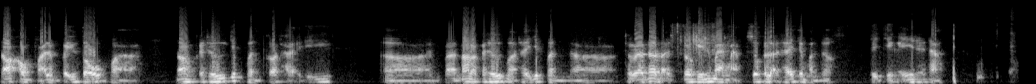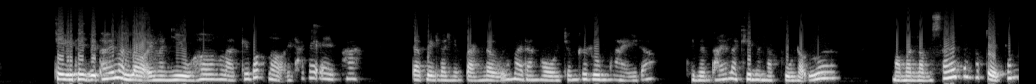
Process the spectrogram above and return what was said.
đó không phải là một cái yếu tố mà nó là một cái thứ giúp mình có thể uh, và nó là cái thứ mà thể giúp mình uh, thực ra nó là đôi khi nó mang lại một số cái lợi thế cho mình được thì chị nghĩ như thế nào? Chị thì chị thấy là lợi là nhiều hơn là cái bất lợi các em ha. Đặc biệt là những bạn nữ mà đang ngồi trong cái room này đó, thì mình thấy là khi mình là phụ nữ mà mình làm sếp nó tuyệt lắm.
